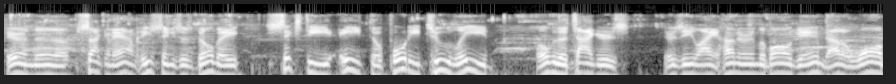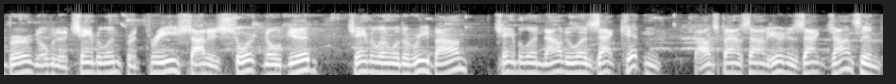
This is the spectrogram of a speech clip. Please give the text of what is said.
here in the second half. Hastings has built a 68 to 42 lead over the Tigers. There's Eli Hunter in the ball game. Down to Wahlberg. Over to Chamberlain for three. Shot is short. No good. Chamberlain with a rebound. Chamberlain down to a Zach Kitten. Bounce pass out here to Zach Johnson.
